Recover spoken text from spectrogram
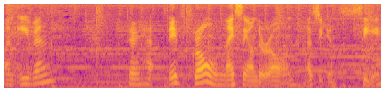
uneven. they they've grown nicely on their own, as you can see,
